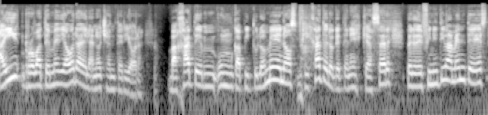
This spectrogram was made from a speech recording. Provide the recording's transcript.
Ahí robate media hora de la noche anterior. Bajate un capítulo menos, fíjate lo que tenés que hacer, pero definitivamente es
